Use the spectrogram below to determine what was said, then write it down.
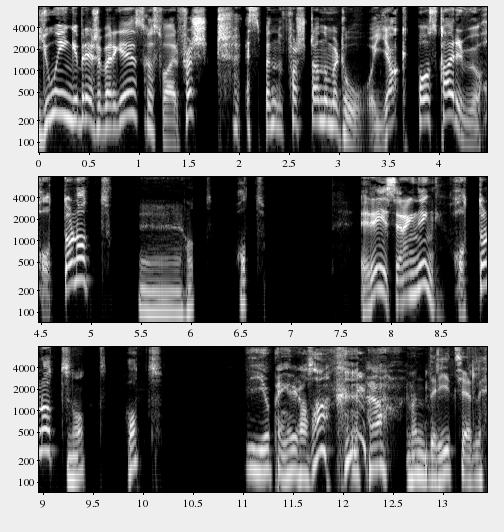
Jo Inge Bresjeberget skal svare først, Espen Farstad nummer to, jakt på skarv, hot or not? Eh, hot. Hot. Reiseregning, hot or not? Not. Hot. Gi jo penger i kassa. Ja, Men dritkjedelig.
